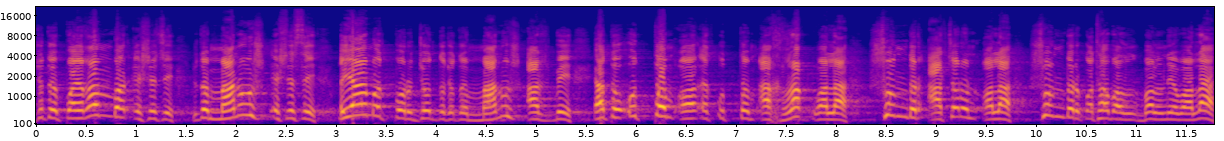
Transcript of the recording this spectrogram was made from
যত পয়গম্বর এসেছে, যত মানুষ এসেছে, কিয়ামত পর্যন্ত যত মানুষ আসবে, এত উত্তম উত্তম আখলাকওয়ালা, সুন্দর আচরণওয়ালা, সুন্দর কথা বল- বলনেওয়ালা,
